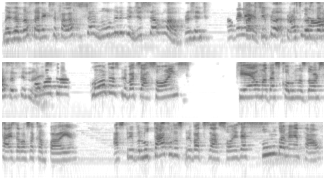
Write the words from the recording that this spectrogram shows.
mas eu gostaria que você falasse o seu número e pedisse seu voto, para a gente então, partir para as considerações finais. Contra, contra as privatizações, que é uma das colunas dorsais da nossa campanha. As, lutar contra as privatizações é fundamental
